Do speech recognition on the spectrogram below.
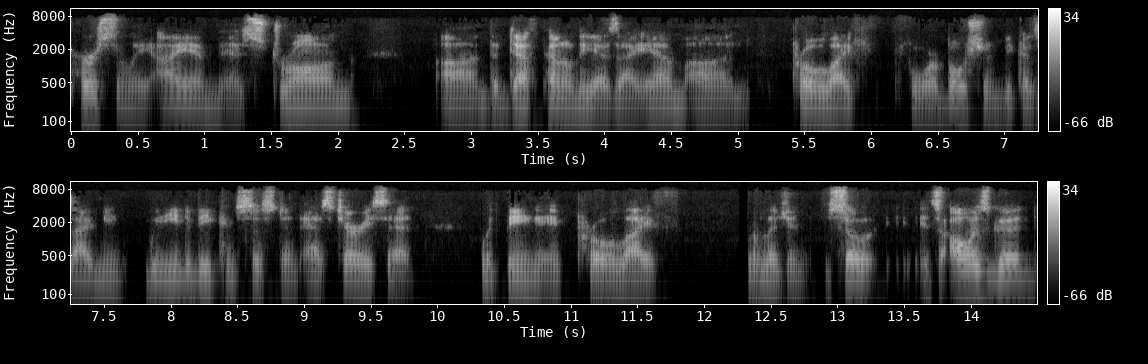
personally, I am as strong on the death penalty as I am on pro life for abortion because I mean, we need to be consistent, as Terry said, with being a pro life religion. So it's always good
